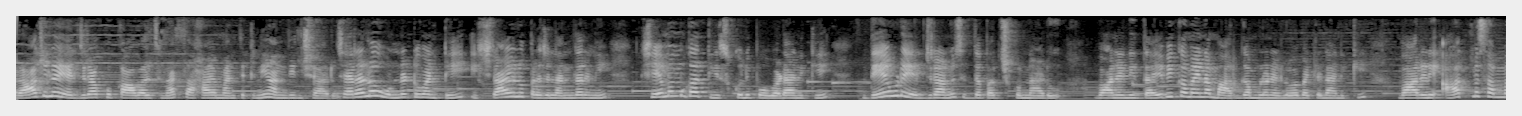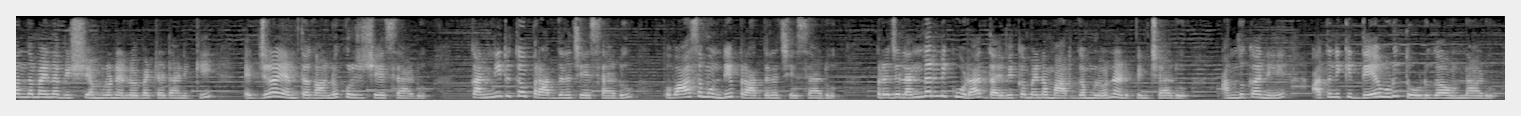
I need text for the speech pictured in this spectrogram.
రాజుల ఎజ్రాకు కావలసిన సహాయం అంతటిని అందించారు. చెరలో ఉన్నటువంటి ఇస్రాయేలు ప్రజలందరినీ క్షేమముగా తీసుకుని పోవడానికి దేవుడు ఎజ్రాను సిద్ధపరచుకున్నాడు. వారిని దైవికమైన మార్గంలో నిలవబెట్టడానికి వారిని ఆత్మ సంబంధమైన విషయంలో నిలవబెట్టడానికి ఎజ్రా ఎంతగానో కృషి చేశాడు. కన్నీటితో ప్రార్థన చేశాడు ఉపవాసం ఉండి ప్రార్థన చేశాడు. ప్రజలందరినీ కూడా దైవికమైన మార్గంలో నడిపించాడు. అందుకనే అతనికి దేవుడు తోడుగా ఉన్నాడు.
